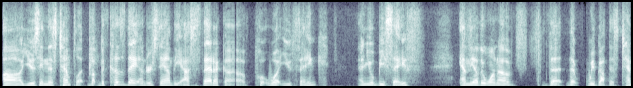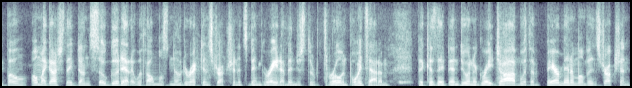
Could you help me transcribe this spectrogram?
uh, using this template, but because they understand the aesthetic of put what you think and you'll be safe, and the other one of that that we've got this tempo. Oh my gosh, they've done so good at it with almost no direct instruction. It's been great. I've been just th- throwing points at them because they've been doing a great job with a bare minimum of instruction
